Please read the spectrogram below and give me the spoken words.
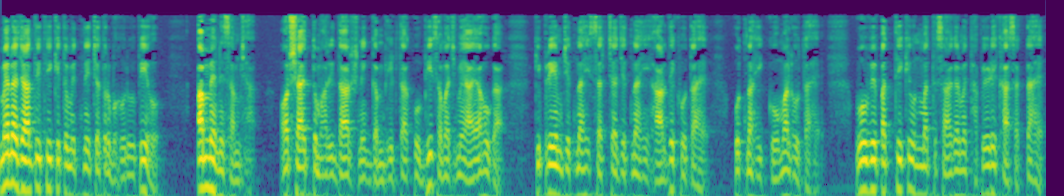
मैं न जानती थी कि तुम इतने चतुर बहुरूपी हो। अब मैंने समझा, और शायद तुम्हारी दार्शनिक गंभीरता को भी समझ में आया होगा। कि प्रेम जितना ही सच्चा, जितना ही हार्दिक होता है, उतना ही कोमल होता है। वो विपत्ति के उन्मत्त सागर में थपेड़े खा सकता है,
